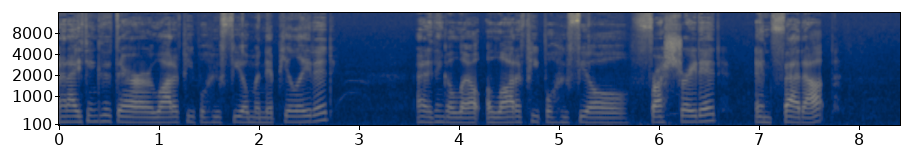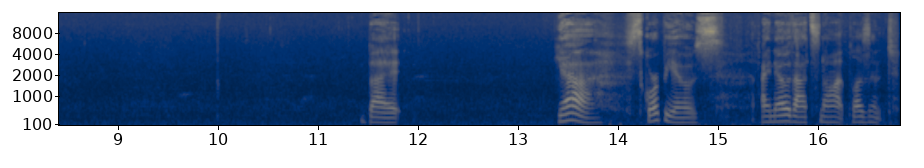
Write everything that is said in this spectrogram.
and I think that there are a lot of people who feel manipulated. And I think a, lo- a lot of people who feel frustrated and fed up. But yeah, Scorpios. I know that's not pleasant.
